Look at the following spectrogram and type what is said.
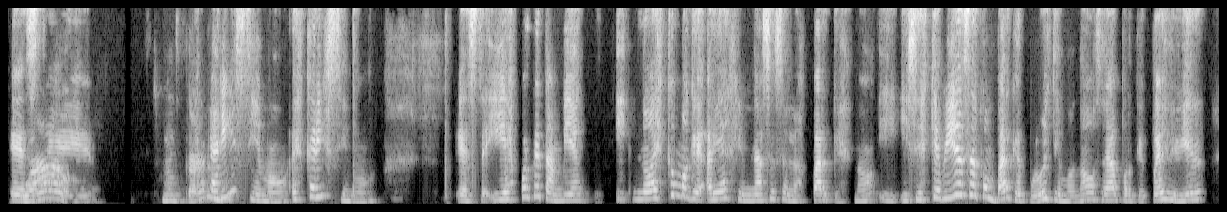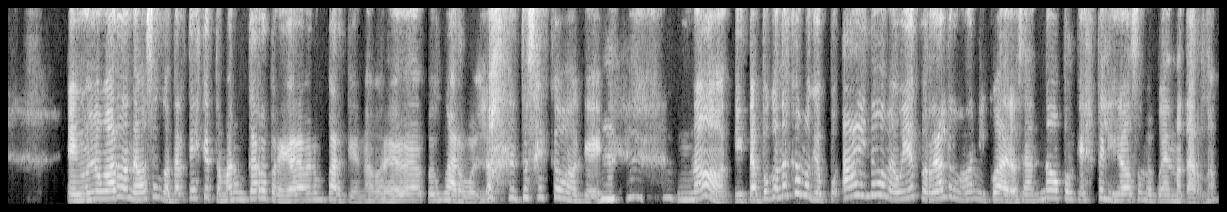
Este, Muy caro. Es carísimo, es carísimo. Este, y es porque también, y no es como que hayan gimnasios en los parques, ¿no? Y, y si es que vives cerca un parque, por último, ¿no? O sea, porque puedes vivir en un lugar donde vas a encontrar, tienes que tomar un carro para llegar a ver un parque, ¿no? Para ver un árbol, ¿no? Entonces, como que, no, y tampoco no es como que, ay, no, me voy a correr alrededor de mi cuadro, o sea, no, porque es peligroso, me pueden matar, ¿no?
